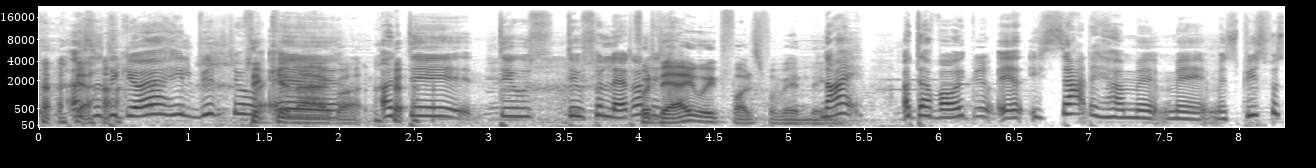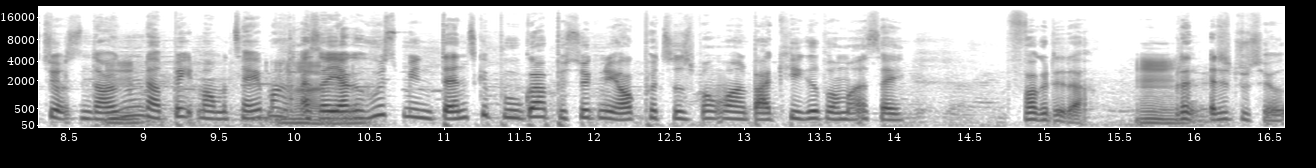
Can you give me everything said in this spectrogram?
jeg. Altså, det gjorde jeg helt vildt jo. Det kender jeg godt. Og det, det, er jo, det er jo så For latterligt. det er jo ikke folks forventninger. Nej, og der var jo ikke, øh, især det her med, med, med spisforstyrrelsen, der var jo ikke nogen, der havde bedt mig om at tabe mig. Nej, altså, jeg kan huske, min danske booker besøgte New York på et tidspunkt, hvor han bare kiggede på mig og sagde, fuck er det der, Mm. hvordan er det, du ser ud?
